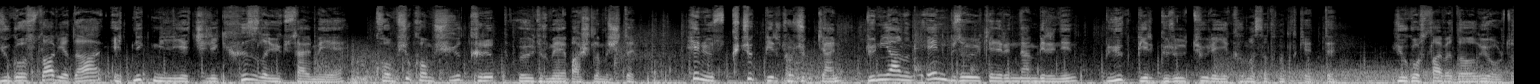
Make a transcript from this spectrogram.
Yugoslavya'da etnik milliyetçilik hızla yükselmeye, komşu komşuyu kırıp öldürmeye başlamıştı. Henüz küçük bir çocukken dünyanın en güzel ülkelerinden birinin büyük bir gürültüyle yıkılmasına tanıklık etti. Yugoslavya dağılıyordu.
